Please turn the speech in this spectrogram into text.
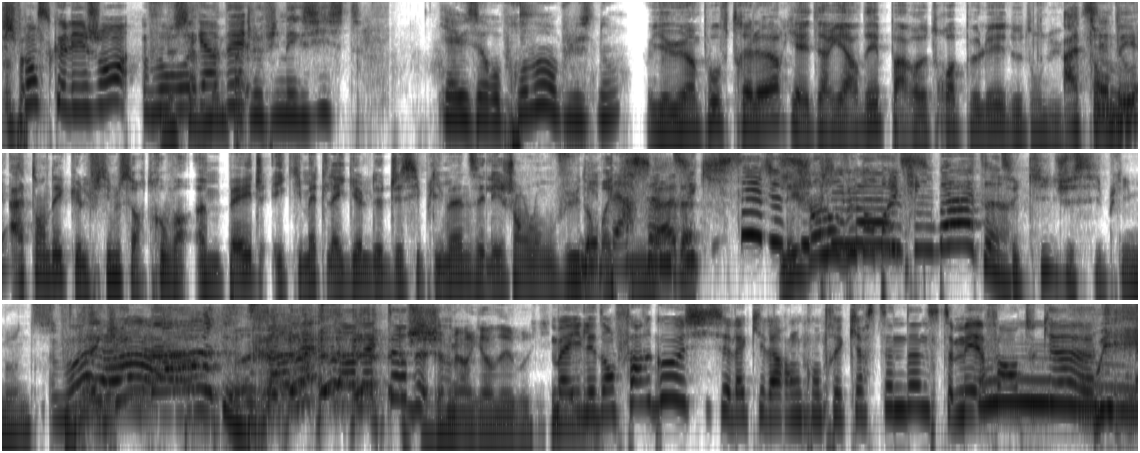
je pense que les gens vont ne savent même regarder. pas que le film existe. Il y a eu zéro promo en plus, non? Il y a eu un pauvre trailer qui a été regardé par euh, trois pelés et deux tondus. Attendez, attendez que le film se retrouve en homepage et qu'ils mettent la gueule de Jesse Plemons et les gens l'ont vu dans Mais Breaking personne Bad. sait qui c'est, les Jesse gens l'ont vu dans Plemons. Breaking Bad. C'est qui Jesse Plemons? Voilà. C'est un, c'est un acteur J'ai de. jamais regardé Breaking Bah, Bad. il est dans Fargo aussi. C'est là qu'il a rencontré Kirsten Dunst. Mais enfin, en tout cas. euh, Oui, et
